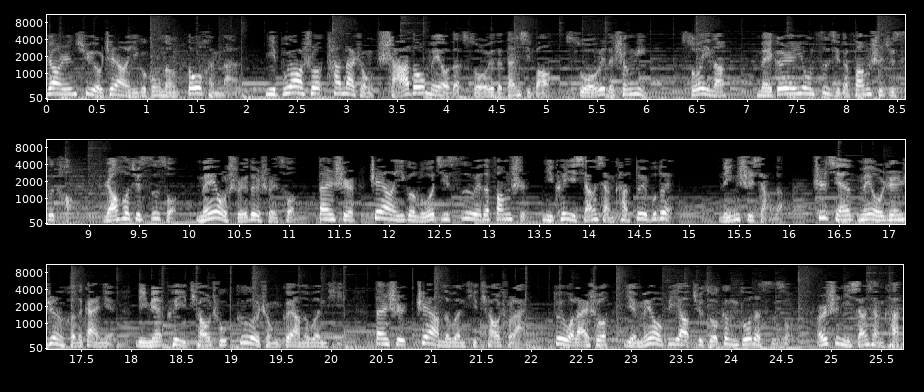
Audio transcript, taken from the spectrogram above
让人去有这样一个功能都很难。你不要说他那种啥都没有的所谓的单细胞，所谓的生命。所以呢，每个人用自己的方式去思考，然后去思索，没有谁对谁错。但是这样一个逻辑思维的方式，你可以想想看对不对？临时想的。之前没有认任何的概念，里面可以挑出各种各样的问题，但是这样的问题挑出来，对我来说也没有必要去做更多的思索，而是你想想看，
